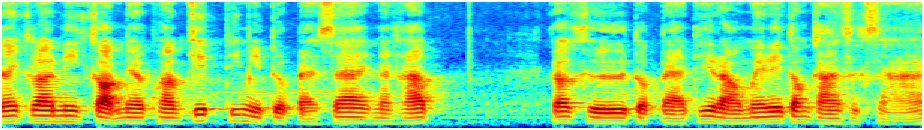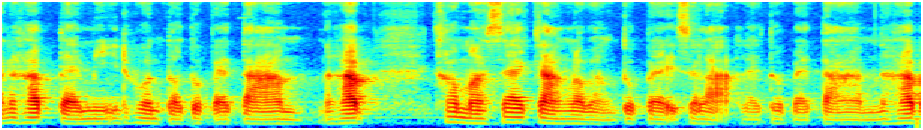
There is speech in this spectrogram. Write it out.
ในกรณีกรอบแนวความคิดที่มีตัวแปรแทรกนะครับ ก็คือตัวแปรที่เราไม่ได้ต้องการศึกษานะครับ แต่มีอิทธิพลต่อตัวแปรตามนะครับ เข้ามาแทรกกลางระหว่างตัวแปรอิสระและตัวแปรตามนะครับ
